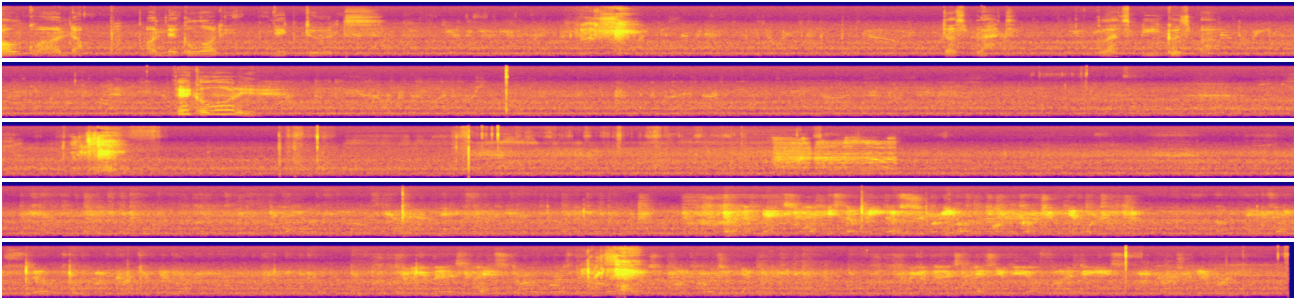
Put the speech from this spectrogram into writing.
all ground up on Nickelodeon Nicktoons. Das Blatt. Let's be good? Bye. A Nickelodeon.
